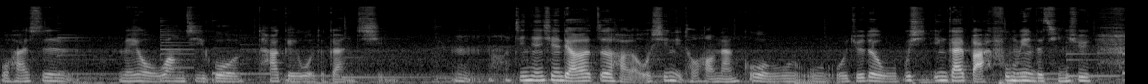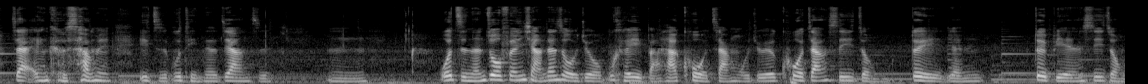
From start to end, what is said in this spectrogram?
我还是没有忘记过他给我的感情。嗯，今天先聊到这好了，我心里头好难过，我我我觉得我不应该把负面的情绪在 anchor 上面一直不停的这样子，嗯。我只能做分享，但是我觉得我不可以把它扩张。我觉得扩张是一种对人、对别人是一种，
